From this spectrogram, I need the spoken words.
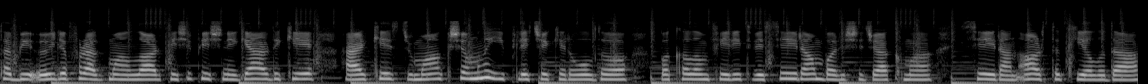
Tabi öyle fragmanlar peşi peşine geldi ki herkes cuma akşamını iple çeker oldu. Bakalım Ferit ve Seyran barışacak mı? Seyran artık yalıda.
